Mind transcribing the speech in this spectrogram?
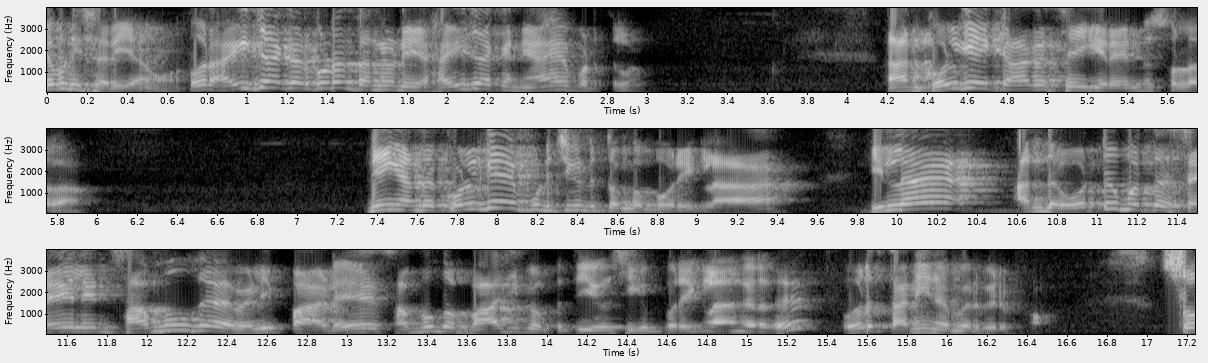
எப்படி சரியாகும்? ஒரு ஹைஜாக்கர் கூட தன்னுடைய ஹைஜாக்கை நியாயப்படுத்தலாம். நான் கொள்கைக்காக செய்கிறேன்னு சொல்லலாம். நீங்கள் அந்த கொள்கையை பிடிச்சிக்கிட்டு தொங்க போகிறீங்களா இல்ல அந்த ஒட்டுமொத்த செயலின் சமூக வெளிப்பாடு சமூக பாதிப்பை பத்தி யோசிக்க போறீங்களாங்கிறது ஒரு தனிநபர் விருப்பம். ஸோ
